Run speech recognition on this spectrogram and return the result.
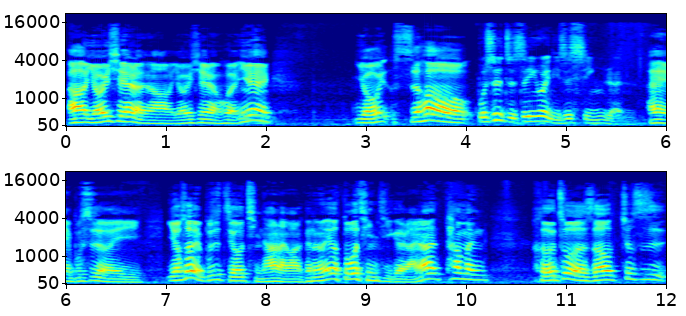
呃，有一些人哦，有一些人会，因为有时候不是只是因为你是新人，哎，不是而已，有时候也不是只有请他来嘛，可能要多请几个来。那他们合作的时候，就是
